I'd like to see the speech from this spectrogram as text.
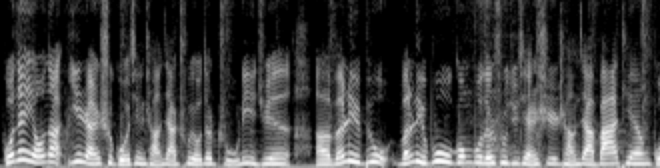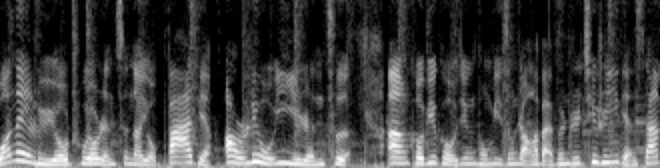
国内游呢，依然是国庆长假出游的主力军。呃，文旅部文旅部公布的数据显示，长假八天，国内旅游出游人次呢有八点二六亿人次，按可比口径同比增长了百分之七十一点三。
